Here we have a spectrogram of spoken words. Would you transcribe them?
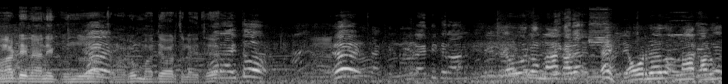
మాటి నాని గుంజులాడుతున్నారు మధ్యవర్తులు అయితే. ఎవరు? నాకు అడుగు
